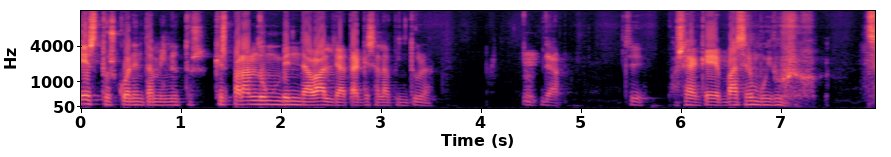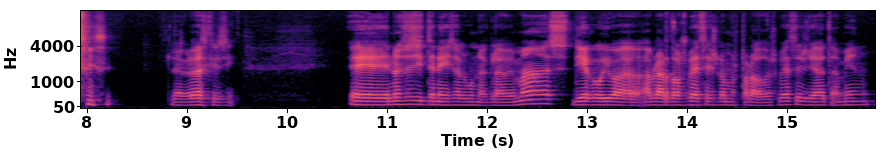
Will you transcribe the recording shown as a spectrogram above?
estos 40 minutos, que es parando un vendaval de ataques a la pintura. Ya, sí. O sea que va a ser muy duro. La verdad es que sí. Eh, no sé si tenéis alguna clave más. Diego iba a hablar dos veces, lo hemos parado dos veces ya también.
